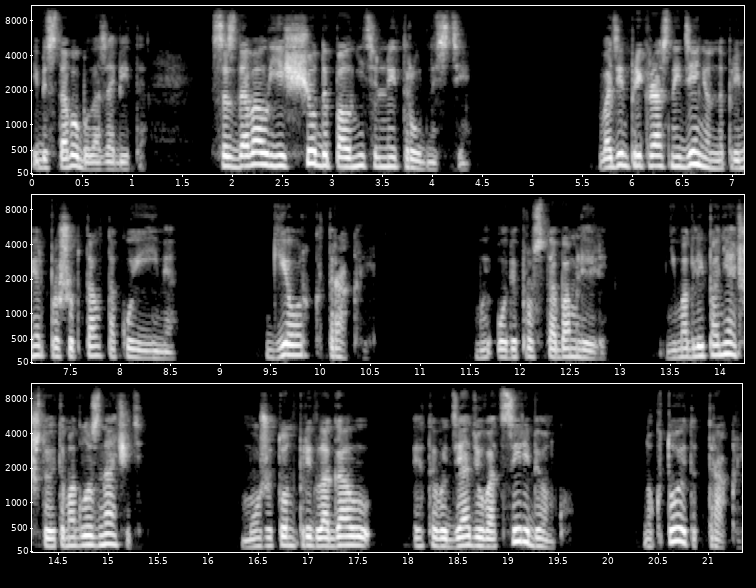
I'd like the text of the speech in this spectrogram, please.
и без того была забита. Создавал еще дополнительные трудности. В один прекрасный день он, например, прошептал такое имя. Георг Тракль. Мы обе просто обомлели. Не могли понять, что это могло значить. Может, он предлагал этого дядю в отцы ребенку? Но кто этот Тракль?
